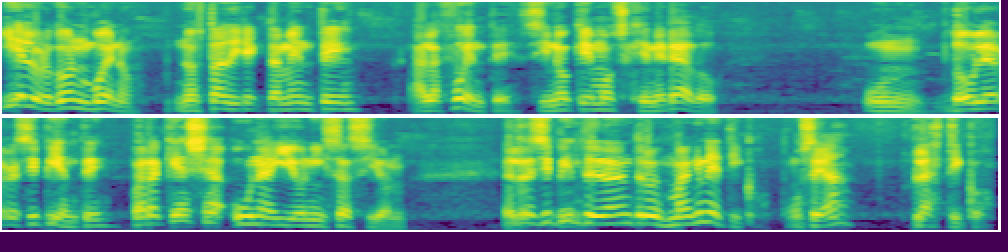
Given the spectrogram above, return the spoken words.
y el orgón, bueno, no está directamente a la fuente, sino que hemos generado un doble recipiente para que haya una ionización. El recipiente de adentro es magnético, o sea, plástico.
